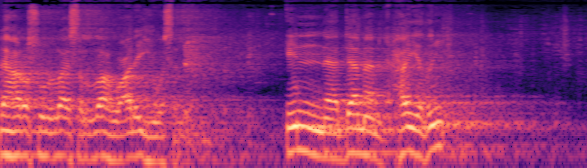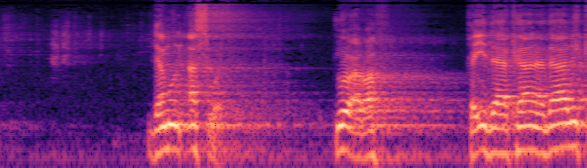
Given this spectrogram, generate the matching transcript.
لها رسول الله صلى الله عليه وسلم إن دم الحيض دم أسود. يعرف فإذا كان ذلك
